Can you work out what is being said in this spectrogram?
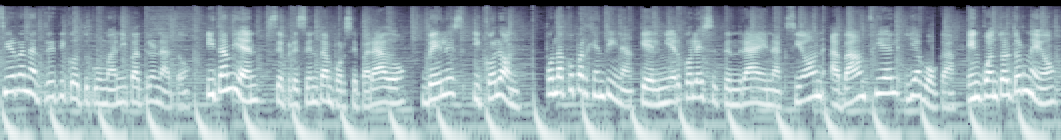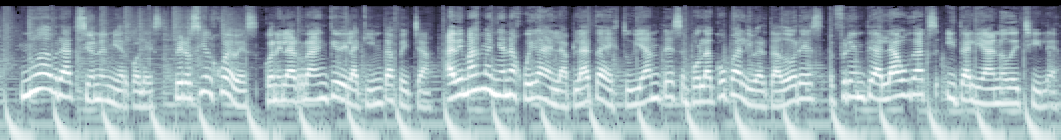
cierran Atlético Tucumán y Patronato y también se presentan por separado Vélez y Colón por la Copa Argentina, que el miércoles se tendrá en acción a Banfield y a Boca. En cuanto al torneo, no habrá acción el miércoles, pero sí el jueves, con el arranque de la quinta fecha. Además, mañana juega en La Plata Estudiantes por la Copa Libertadores frente al Audax italiano de Chile.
